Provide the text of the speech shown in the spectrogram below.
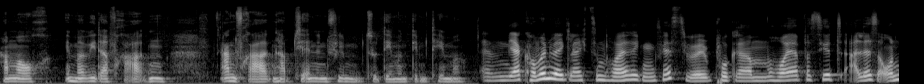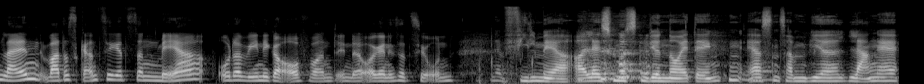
haben wir auch immer wieder Fragen Anfragen, habt ihr einen Film zu dem und dem Thema? Ähm, ja, kommen wir gleich zum heurigen Festivalprogramm. Heuer passiert alles online. War das Ganze jetzt dann mehr oder weniger Aufwand in der Organisation? Ja, viel mehr. Alles mussten wir neu denken. Erstens haben wir lange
